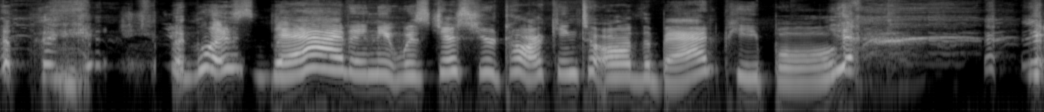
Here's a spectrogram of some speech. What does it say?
it was bad and it was just you're talking to all the bad people. Yeah.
